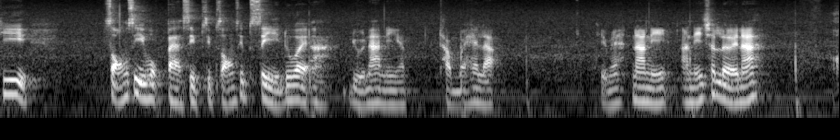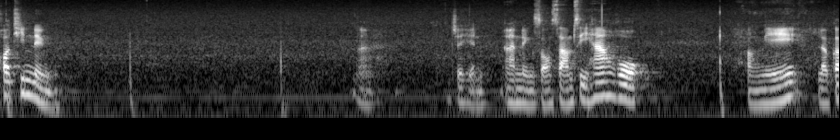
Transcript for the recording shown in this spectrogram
ที่ 2 4 6 8 10 12 14 ด้วยอะอยู่หน้านี้ครับทำไว้ให้แล้วเห็นไหมหน้านี้อันนี้เฉลยนะ ข้อที่1อะจะเห็นอะ1 2 3 4 5 6ฝั่งนี้แล้วก็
